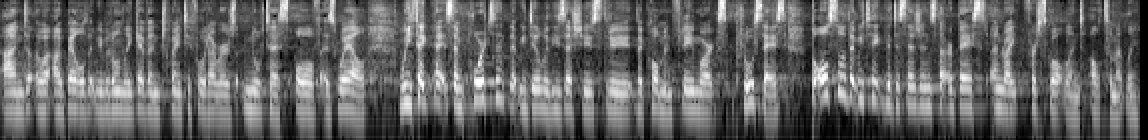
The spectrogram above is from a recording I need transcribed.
and a, a bill that we were only given 24 hours notice of as well. We think that it's important that we deal with these issues through the common frameworks process, but also that we take the decisions that are best and right for Scotland ultimately.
